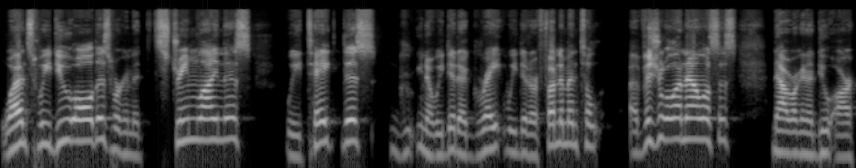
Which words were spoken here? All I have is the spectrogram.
once we do all this, we're going to streamline this. We take this, you know, we did a great, we did our fundamental uh, visual analysis. Now we're going to do our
